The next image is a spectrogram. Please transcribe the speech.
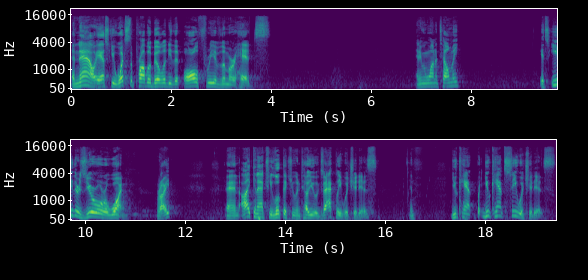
and now ask you what's the probability that all three of them are heads? Anyone want to tell me? It's either zero or one, right? And I can actually look at you and tell you exactly which it is. And you can't, but you can't see which it is.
